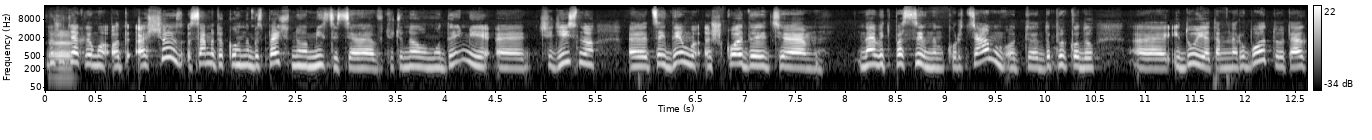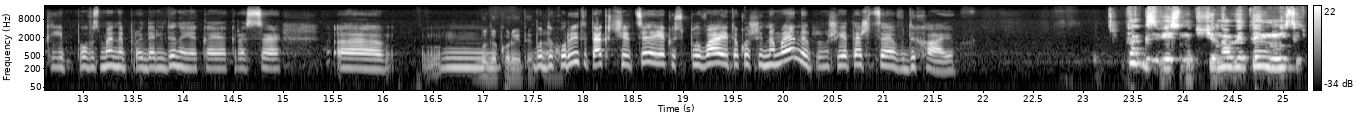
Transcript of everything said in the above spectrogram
Дуже дякуємо. От а що саме такого небезпечного міститься в тютюновому димі? Е, Чи дійсно е, цей дим шкодить е, навіть пасивним курцям? От, е, до прикладу, е, іду я там на роботу, так і повз мене пройде людина, яка якраз е, е, Буде курити, Буде так. курити, так чи це якось впливає також і на мене, тому що я теж це вдихаю. Так, звісно, тютюновий дим містить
